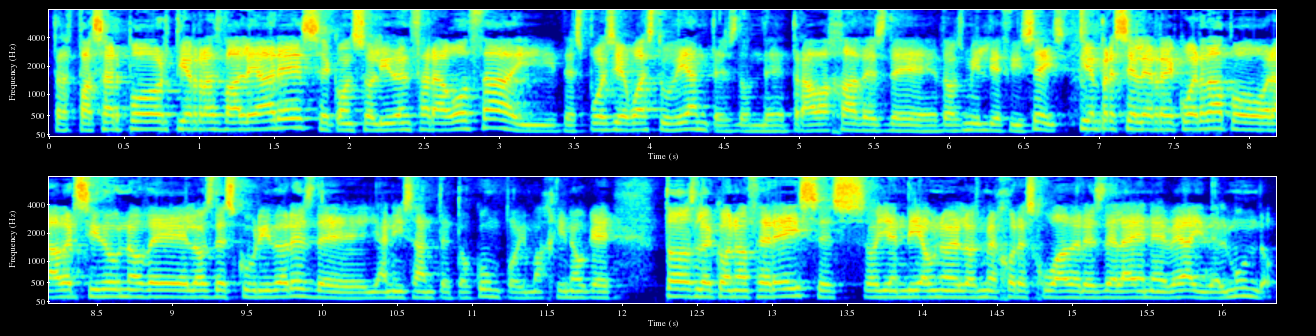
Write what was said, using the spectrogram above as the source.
Tras pasar por tierras baleares, se consolidó en Zaragoza y después llegó a Estudiantes, donde trabaja desde 2016. Siempre se le recuerda por haber sido uno de los descubridores de Yanis Antetokounmpo. Imagino que todos le conoceréis, es hoy en día uno de los mejores jugadores de la NBA y del mundo.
